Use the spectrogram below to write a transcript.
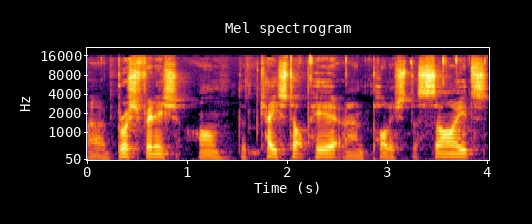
uh, brush finish on the case top here and polished the sides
